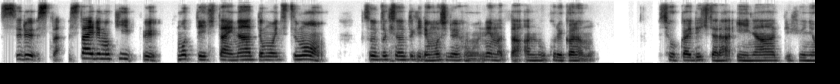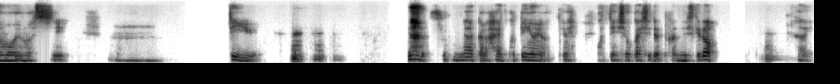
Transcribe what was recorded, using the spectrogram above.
するスタスタイルもキープ持っていきたいなって思いつつも、その時その時で面白い本をね、またあのこれからも紹介できたらいいなっていうふうに思いますし、うん、っていう。うんうんうん。そうだから早く古典読めよってね、古典紹介してたって感じですけど、うん、はい。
